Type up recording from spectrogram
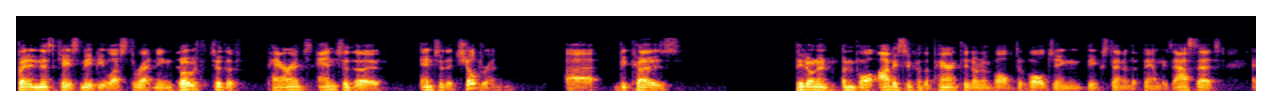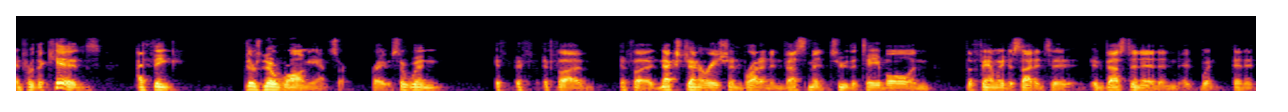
But in this case, maybe less threatening both to the parents and to the and to the children, uh, because they don't involve obviously for the parent they don't involve divulging the extent of the family's assets and for the kids i think there's no wrong answer right so when if if if a if a next generation brought an investment to the table and the family decided to invest in it and it went and it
